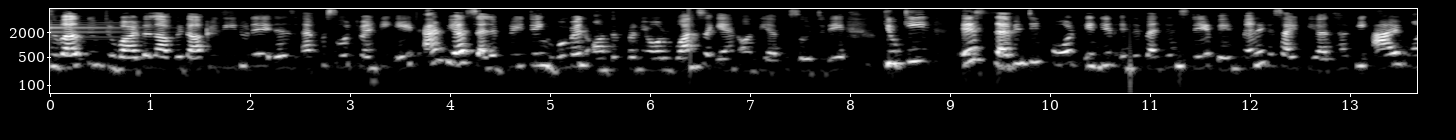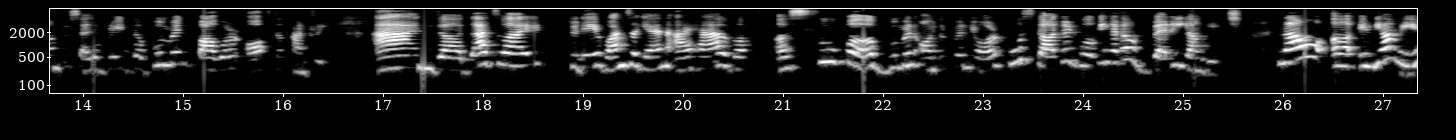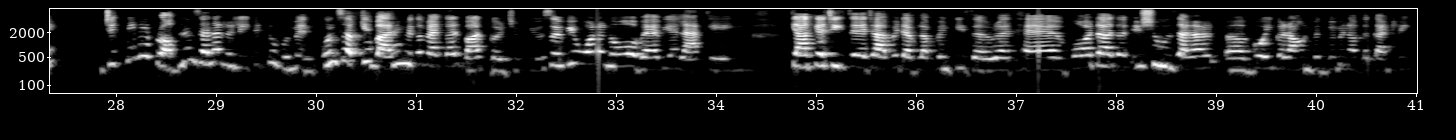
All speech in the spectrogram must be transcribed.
So welcome to Vartalap with Akriti. Today is episode 28 and we are celebrating women entrepreneur once again on the episode today क्योंकि इस 74th Indian Independence Day पे मैंने decide किया I want to celebrate the woman power of the country and uh, that's why today once again I have a, a superb woman entrepreneur who started working at a very young age. Now uh, India में जितनी भी problems है ना related to women उन सब के बारे में तो मैं कल बात कर चुकी हूँ so if you want to know where we are lacking क्या क्या चीज़ें हैं जहाँ पे डेवलपमेंट की ज़रूरत है what are the issues that are going around with women of the country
